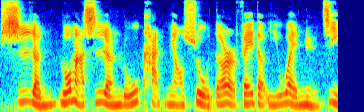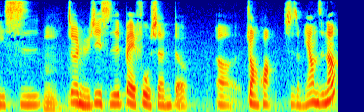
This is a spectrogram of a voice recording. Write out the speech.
诗人罗马诗人卢坎描述德尔菲的一位女祭司，嗯，这位女祭司被附身的呃状况是怎么样子呢？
